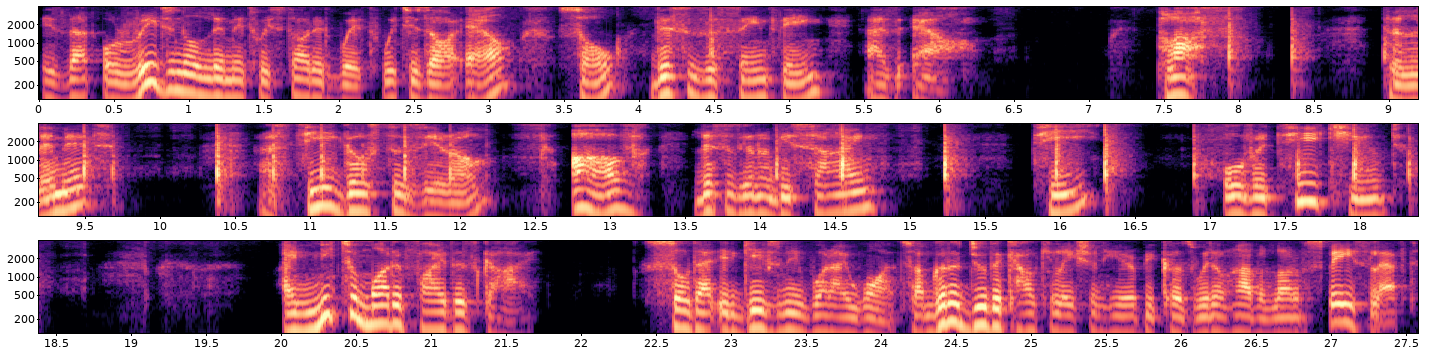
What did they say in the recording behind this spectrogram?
is that original limit we started with, which is our L. So this is the same thing as L. Plus the limit as t goes to 0 of, this is going to be sine t over t cubed. I need to modify this guy so that it gives me what I want. So I'm going to do the calculation here because we don't have a lot of space left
